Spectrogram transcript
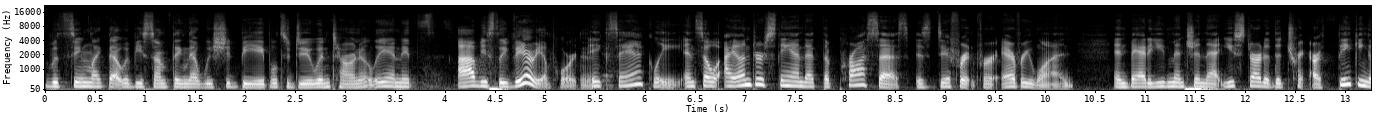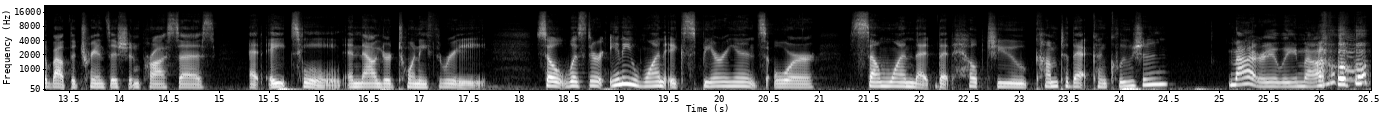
would seem like that would be something that we should be able to do internally, and it's obviously very important. Exactly. And so I understand that the process is different for everyone. And Baddie, you mentioned that you started the tra- or thinking about the transition process at 18 and now you're 23. So was there any one experience or someone that that helped you come to that conclusion? Not really, no.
